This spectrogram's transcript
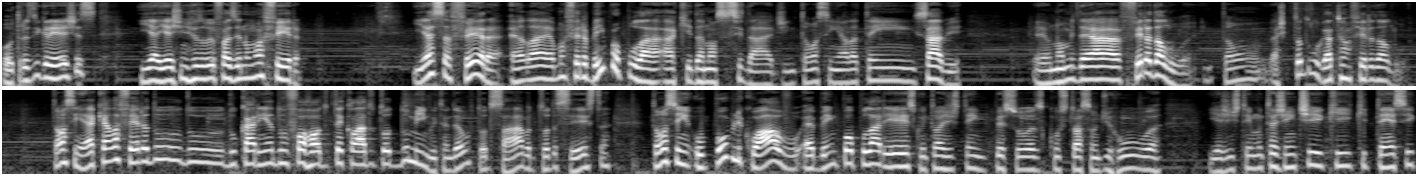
outras igrejas e aí a gente resolveu fazer numa feira. E essa feira, ela é uma feira bem popular aqui da nossa cidade. Então, assim, ela tem, sabe? É, o nome da Feira da Lua. Então, acho que todo lugar tem uma Feira da Lua. Então, assim, é aquela feira do, do, do carinha do forró do teclado todo domingo, entendeu? Todo sábado, toda sexta. Então, assim, o público-alvo é bem popularesco. Então, a gente tem pessoas com situação de rua e a gente tem muita gente que, que tem esse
